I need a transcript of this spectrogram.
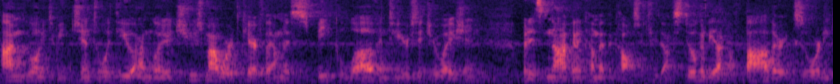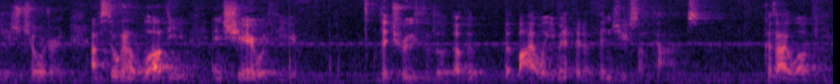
I'm going to be gentle with you. I'm going to choose my words carefully. I'm going to speak love into your situation but it's not going to come at the cost of truth. I'm still going to be like a father exhorting his children. I'm still going to love you and share with you the truth of the, of the, the Bible, even if it offends you sometimes, because I love you.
